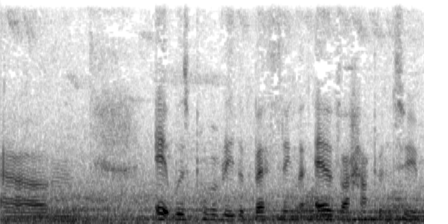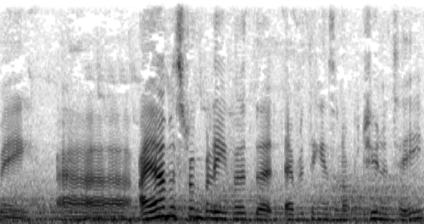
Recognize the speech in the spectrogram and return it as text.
Um, it was probably the best thing that ever happened to me. Uh, I am a strong believer that everything is an opportunity.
